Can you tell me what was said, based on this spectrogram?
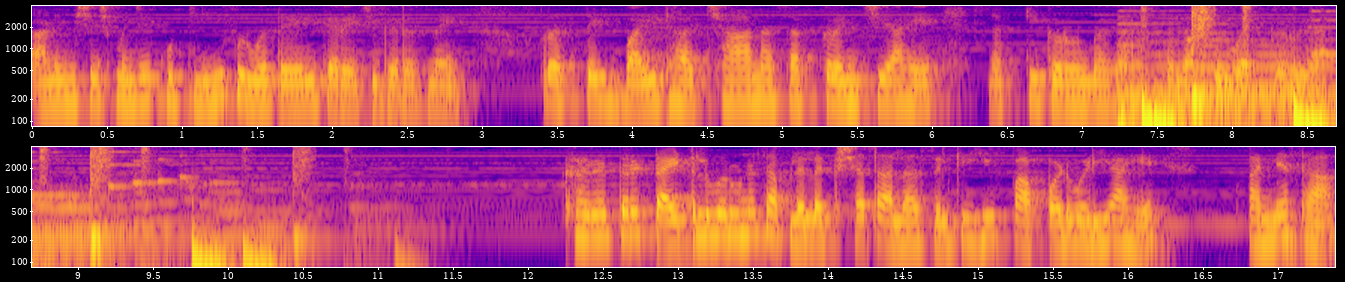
आणि विशेष म्हणजे कुठलीही पूर्वतयारी करायची गरज नाही. प्रत्येक बाईट हा छान असा क्रंची आहे. नक्की करून बघा. चला सुरुवात करूया. खरं तर टायटलवरूनच आपल्या लक्षात आलं असेल की ही पापडवडी आहे. अन्यथा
